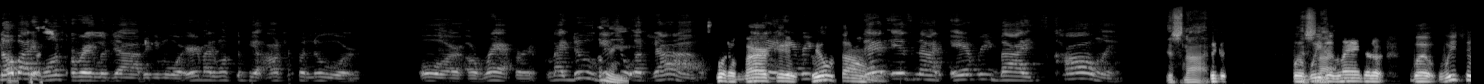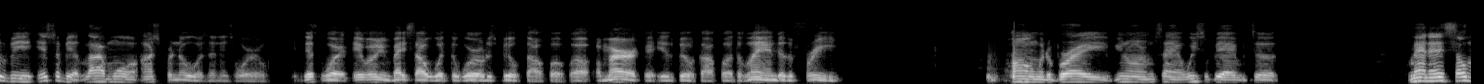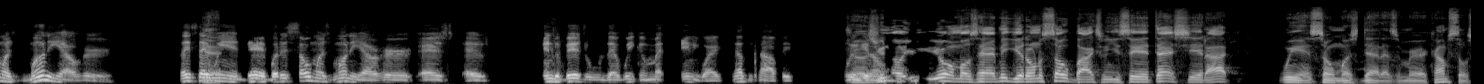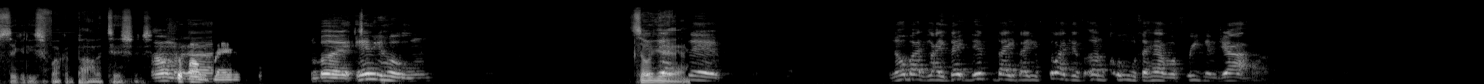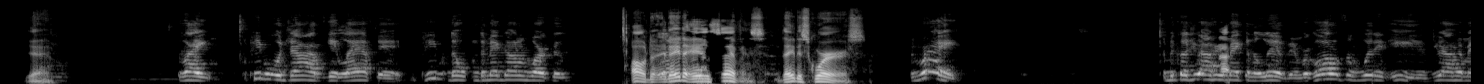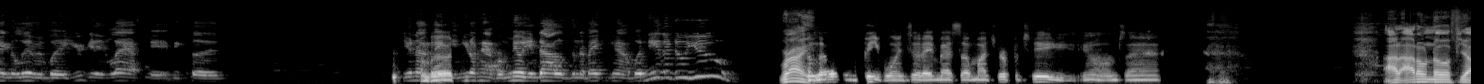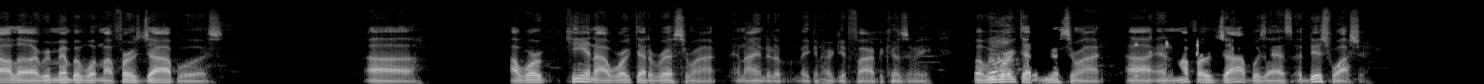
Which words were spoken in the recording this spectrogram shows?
nobody wants a regular job anymore. Everybody wants to be an entrepreneur or a rapper. Like, dude, get I mean, you a job. That's what America is built on. That is not everybody's calling. It's not. But It's we the not. land of the, but we should be it should be a lot more entrepreneurs in this world. This where it I mean based off what the world is built off of. Uh, America is built off of the land of the free, home of the brave. You know what I'm saying? We should be able to. Man, there's so much money out here. They say Yeah. we in debt, but it's so much money out here as as individuals that we can make. Anyway, another topic. We Because you on. know, you, you almost had me get on the soapbox when you said that shit. I we in so much debt as America. I'm so sick of these fucking politicians. Oh my Come on, god. man. But anywho, So yeah, nobody like they this they they feel like it's uncool to have a freaking job. Yeah. Like people with jobs get laughed at. People the, the McDonald's workers, Oh, they, they the L sevens. They the squares. right? Because you're out here making a living, regardless of what it is. You're out here making a living, but you're getting laughed at because you're not But- making. You don't have a million dollars in the bank account, but neither do you. Right. I love people until they mess up my triple cheese. You know what I'm saying? I, I don't know if y'all uh, remember what my first job was. Uh, I worked. Key and I worked at a restaurant, and I ended up making her get fired because of me. But we worked at a restaurant, uh, and my first job was as a dishwasher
